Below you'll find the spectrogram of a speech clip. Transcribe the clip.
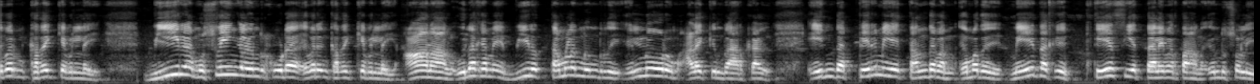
எவரும் கதைக்கவில்லை. வீர முஸ்லீம்கள் என்று கூட எவரும் கதைக்கவில்லை. ஆனால் உலகமே வீர தமிழன் என்று எல்லோரும் அழைக்கின்றார்கள். இந்த பெருமையை தந்தவன் எமது மேதகு தேசிய தலைவர் தான் என்று சொல்லி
